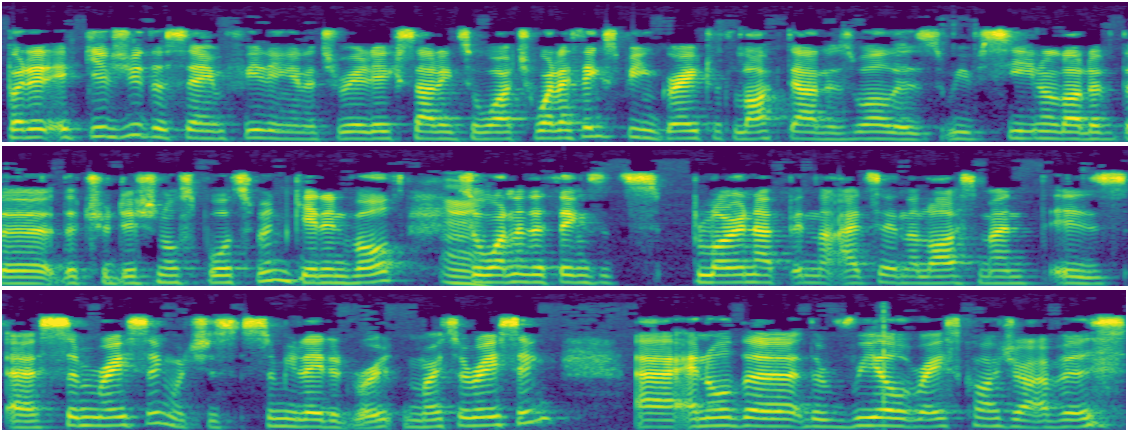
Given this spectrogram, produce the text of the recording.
But it, it, gives you the same feeling, and it's really exciting to watch. What I think's been great with lockdown as well is we've seen a lot of the the traditional sportsmen get involved. Mm. So one of the things that's blown up in the I'd say in the last month is uh, sim racing, which is simulated ro- motor racing, uh, and all the the real race car drivers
